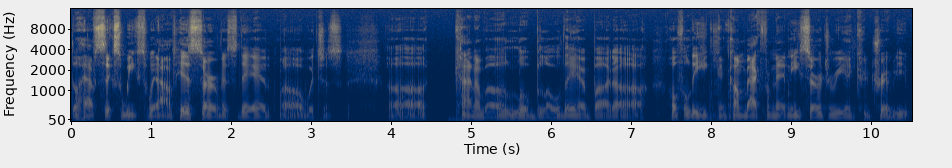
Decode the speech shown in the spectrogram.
they'll have six weeks without his service there, uh, which is uh, kind of a little blow there. But uh, hopefully he can come back from that knee surgery and contribute.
